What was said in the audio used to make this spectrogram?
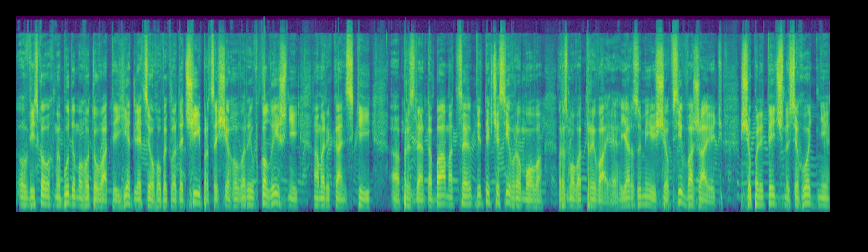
військових ми будемо готувати. Є для цього викладачі. Про це ще говорив колишній американський е, президент Обама. Це від тих часів розмова розмова триває. Я розумію, що всі вважають, що політично сьогодні.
